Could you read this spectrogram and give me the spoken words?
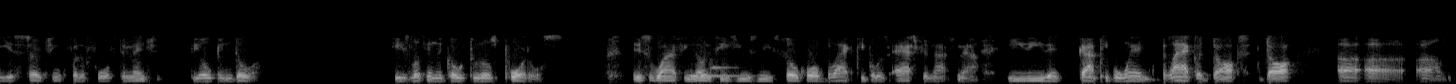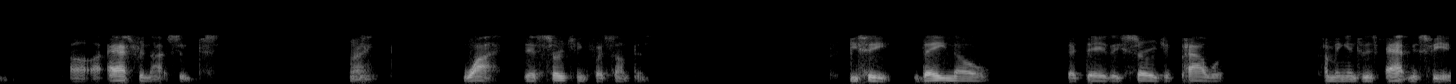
He is searching for the fourth dimension, the open door. He's looking to go through those portals. This is why, if you notice, he's using these so-called black people as astronauts now. He's even got people wearing black or dark, dark uh, uh, um, uh, astronaut suits. Right? Why? They're searching for something. You see, they know that there's a surge of power coming into this atmosphere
